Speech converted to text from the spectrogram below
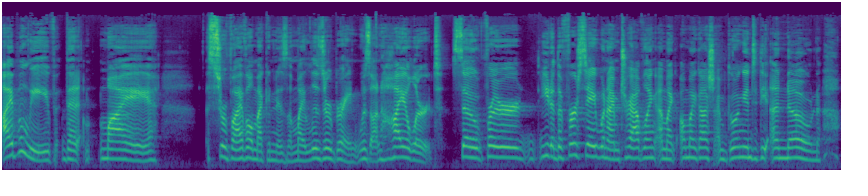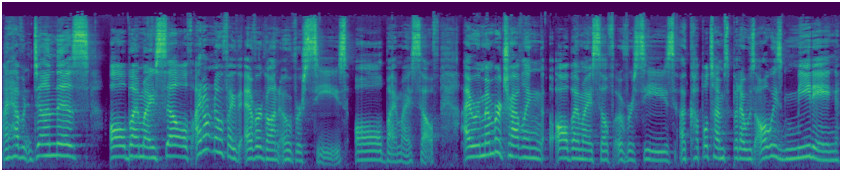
I believe that my survival mechanism, my lizard brain, was on high alert. So for you know the first day when I'm traveling, I'm like, oh my gosh, I'm going into the unknown. I haven't done this all by myself. I don't know if I've ever gone overseas all by myself. I remember traveling all by myself overseas a couple times, but I was always meeting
